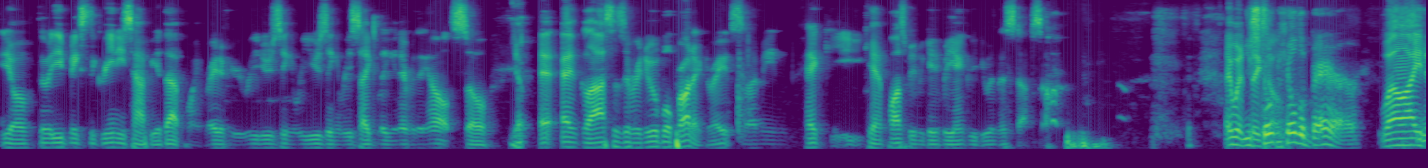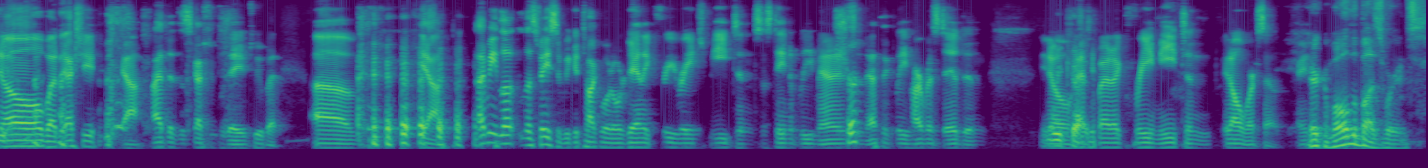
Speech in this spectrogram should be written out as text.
you know, the- it makes the greenies happy at that point, right? If you're reusing, reusing, and recycling, and everything else. So, Yep. And glass is a renewable product, right? So I mean, heck, you can't possibly make anybody angry doing this stuff. So I wouldn't You think still so. killed a bear. well, I know, but actually, yeah, I had the discussion today too. But um, Yeah. I mean, let, let's face it. We could talk about organic, free-range meat and sustainably managed Sure. and ethically harvested, and you know, antibiotic-free meat, and it all works out. Right? Here come all the buzzwords.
